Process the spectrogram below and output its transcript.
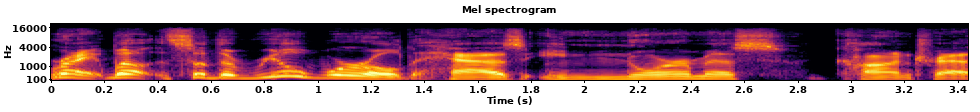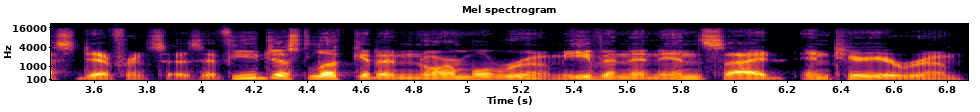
Right. Well, so the real world has enormous contrast differences. If you just look at a normal room, even an inside interior room,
